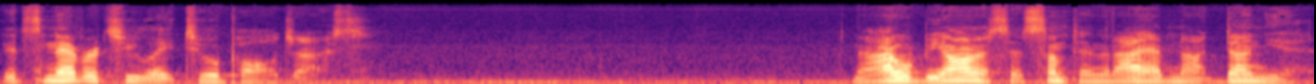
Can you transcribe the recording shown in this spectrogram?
it's never too late to apologize. Now, I will be honest, that's something that I have not done yet.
